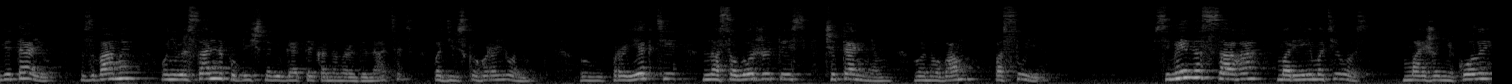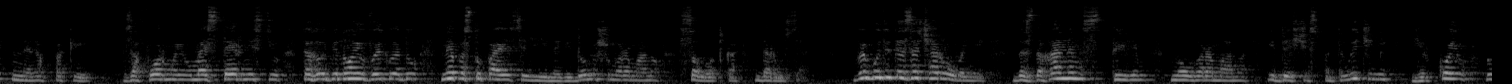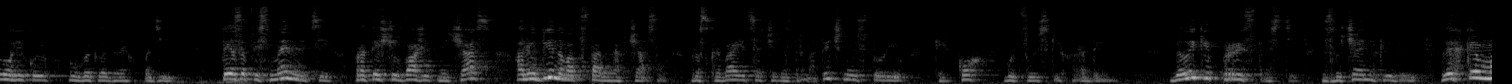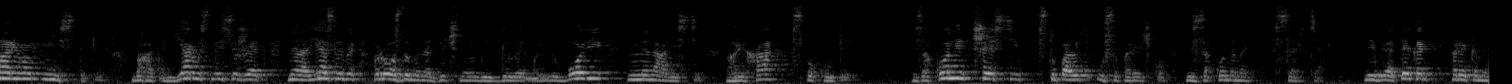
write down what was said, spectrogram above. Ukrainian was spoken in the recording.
Вітаю! З вами Універсальна публічна бібліотека номер 11 Подільського району. В проєкті Насолоджуйтесь читанням. Воно вам пасує. Сімейна сага Марії Матіос майже ніколи не навпаки. За формою, майстерністю та глибиною викладу не поступається її найвідомішому роману Солодка Даруся. Ви будете зачаровані бездоганним стилем нового роману і дещо спантеличені гіркою логікою у викладених подій. Теза письменниці про те, що важить не час, а людина в обставинах часу розкривається через драматичну історію кількох гуцульських родин. Великі пристрасті звичайних людей, легке маріво містики, багатоярусний сюжет, ненав'язливі роздуми над вічною дилемою любові, ненависті, гріха, спокути. Закони честі вступають у суперечку із законами серця. Бібліотекар рекомендує.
